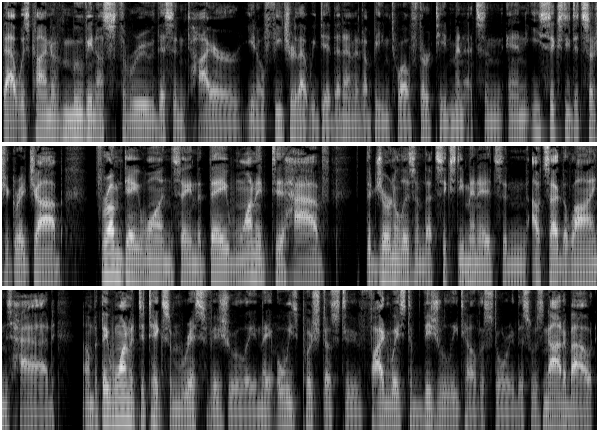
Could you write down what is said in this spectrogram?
that was kind of moving us through this entire you know feature that we did that ended up being 12 13 minutes. And and E60 did such a great job from day 1 saying that they wanted to have the journalism that 60 minutes and outside the lines had um, but they wanted to take some risks visually. And they always pushed us to find ways to visually tell the story. This was not about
